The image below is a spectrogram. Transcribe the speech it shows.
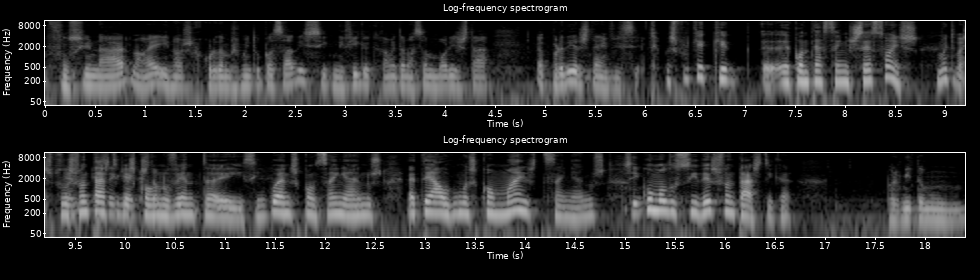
funcionar, não é? E nós recordamos muito o passado, isso significa que realmente a nossa memória está a perder, está a envelhecer. Mas porquê é que eh, acontecem exceções? Muito bem. As pessoas é é fantásticas com questão. 95 anos, com 100 anos, até algumas com mais de 100 anos, Sim. com uma lucidez fantástica. permita-me um,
